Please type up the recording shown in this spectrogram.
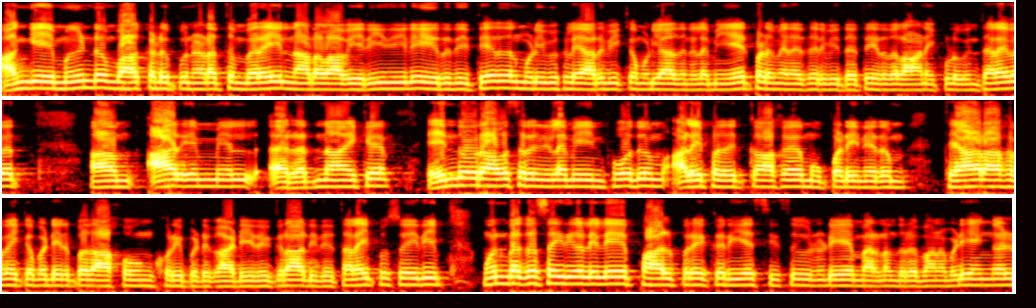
அங்கே மீண்டும் வாக்கெடுப்பு நடத்தும் வரையில் நாடளாவிய ரீதியிலே இறுதி தேர்தல் முடிவுகளை அறிவிக்க முடியாத நிலைமை ஏற்படும் என தெரிவித்த தேர்தல் ஆணைக்குழுவின் தலைவர் ஆர்எம்எல் ரத்நாயக்க எந்த ஒரு அவசர நிலைமையின் போதும் அழைப்பதற்காக முப்படையினரும் தயாராக வைக்கப்பட்டிருப்பதாகவும் குறிப்பிட்டு காட்டியிருக்கிறார். இது தலைப்பு செய்தி. முன்பக்க செய்திகளிலே பால் புரைக்கரிய சிசுவினுடைய மரணம் தொடர்பான விடயங்கள்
